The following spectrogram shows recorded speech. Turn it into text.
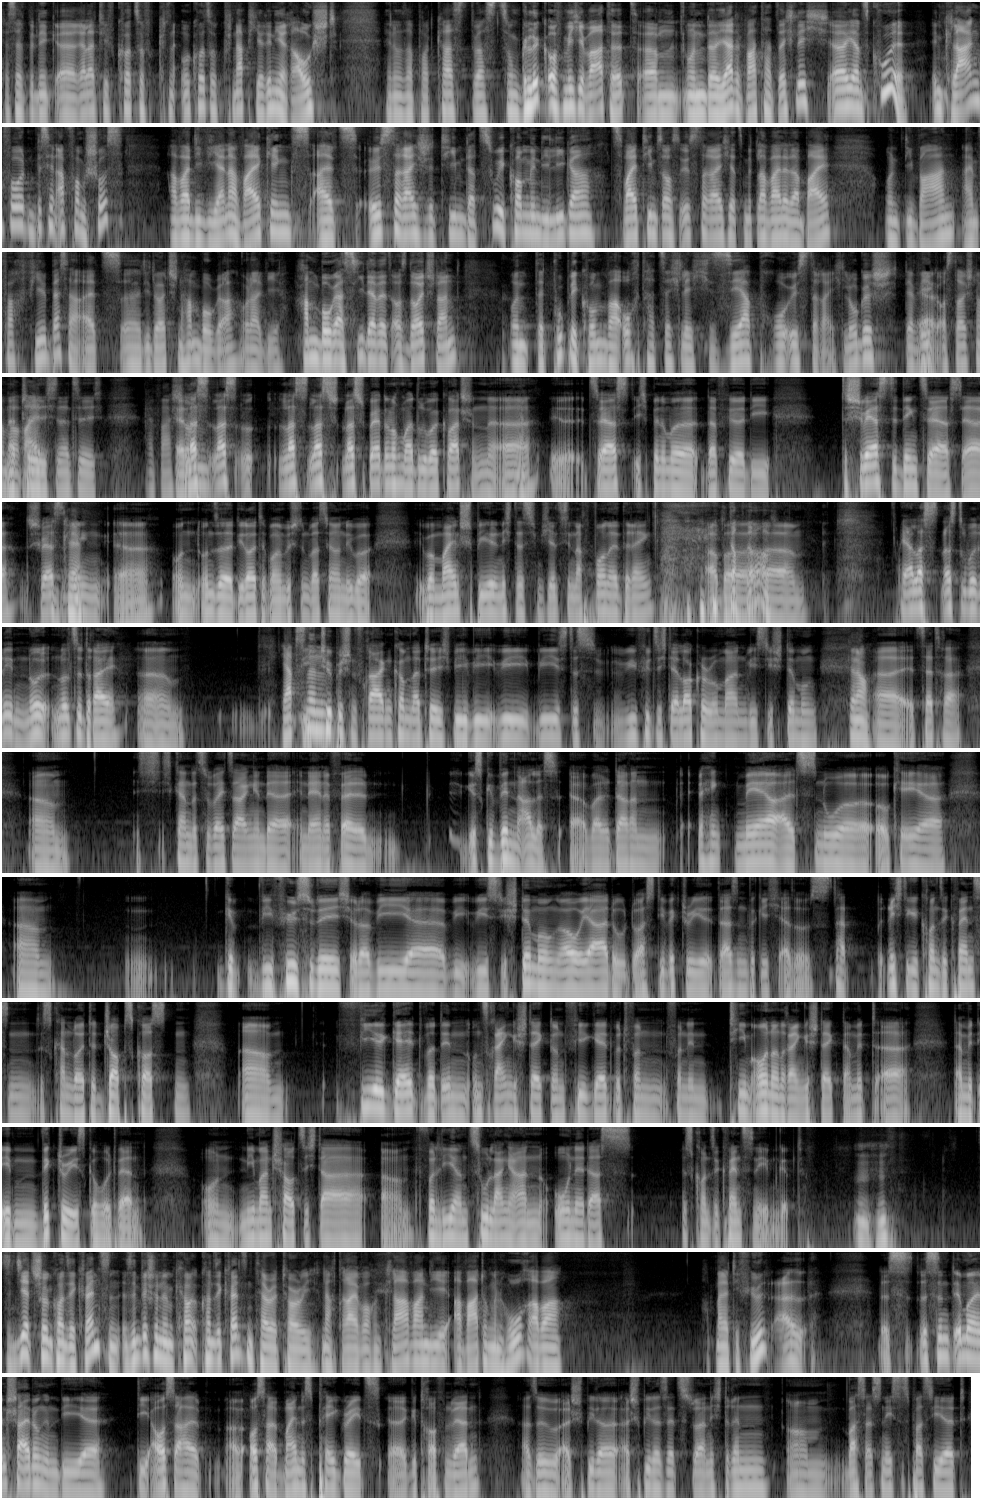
deshalb bin ich äh, relativ kurz auf, kurz auf knapp hierin gerauscht in unserem Podcast. Du hast zum Glück auf mich gewartet. Ähm, und äh, ja, das war tatsächlich äh, ganz cool in Klagenfurt, ein bisschen ab vom Schuss. Aber die Vienna Vikings als österreichische Team dazugekommen in die Liga. Zwei Teams aus Österreich jetzt mittlerweile dabei. Und die waren einfach viel besser als äh, die deutschen Hamburger oder die Hamburger Sea Devils aus Deutschland. Und das Publikum war auch tatsächlich sehr pro Österreich. Logisch, der Weg ja, aus Deutschland war natürlich, weit. Natürlich, natürlich. Ja, lass, lass, lass, lass, lass später nochmal drüber quatschen. Äh, ja. Zuerst, ich bin immer dafür, die, das schwerste Ding zuerst, ja. Das schwerste okay. Ding. Äh, und unsere, die Leute wollen bestimmt was hören über, über mein Spiel. Nicht, dass ich mich jetzt hier nach vorne dränge. Aber ähm, ja, lass, lass drüber reden. 0, 0 zu 3. Ähm, die typischen Fragen kommen natürlich, wie, wie, wie, wie ist das, wie fühlt sich der Lockerroom an, wie ist die Stimmung, genau. äh, etc. Ähm, ich, ich kann dazu vielleicht sagen, in der, in der NFL es gewinnen alles, ja, weil daran hängt mehr als nur, okay, ja, ähm, wie fühlst du dich oder wie, äh, wie, wie ist die Stimmung? Oh ja, du, du hast die Victory, da sind wirklich, also es hat richtige Konsequenzen, das kann Leute Jobs kosten. Ähm, viel Geld wird in uns reingesteckt und viel Geld wird von, von den Team-Ownern reingesteckt, damit, äh, damit eben Victories geholt werden. Und niemand schaut sich da ähm, Verlieren zu lange an, ohne dass es Konsequenzen eben gibt. Mhm. Sind jetzt schon Konsequenzen? Sind wir schon im Konsequenzen-Territory nach drei Wochen? Klar waren die Erwartungen hoch, aber hat man das Gefühl? Also, das, das sind immer Entscheidungen, die, die außerhalb, außerhalb meines Paygrades äh, getroffen werden. Also als Spieler, als Spieler setzt du da nicht drin, ähm, was als nächstes passiert,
